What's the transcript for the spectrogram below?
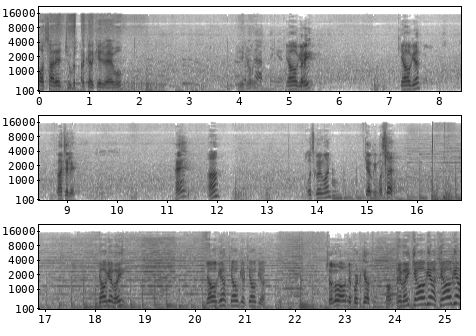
बहुत सारे जुगाड़ करके जो है वो ये क्या हो? गया? क्या हो गया? क्या हो गया? कहाँ चले? हैं? हाँ? What's going on? क्या कोई मसला है? क्या हो गया भाई? क्या हो गया? क्या हो गया? क्या हो गया? चलो आओ निपट के आते अरे भाई क्या हो गया? क्या हो गया?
